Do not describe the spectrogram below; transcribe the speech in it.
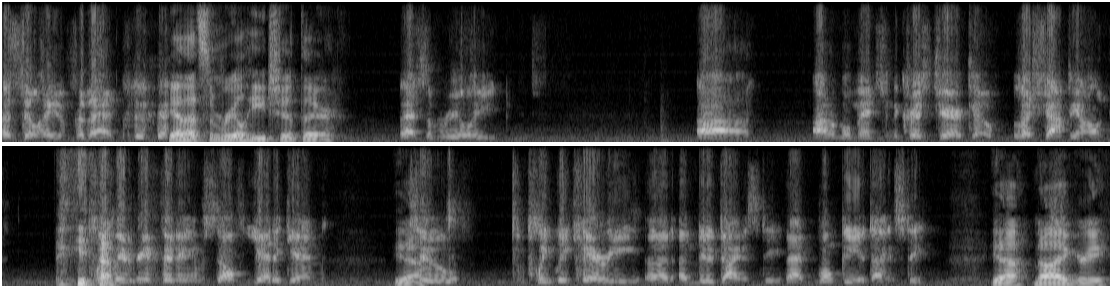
I still hate him for that. Yeah, that's some real heat shit there. That's some real heat. Uh, honorable mention to Chris Jericho, Le Champion, completely reinventing himself yet again yeah. to completely carry a, a new dynasty that won't be a dynasty. Yeah, no, I agree.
